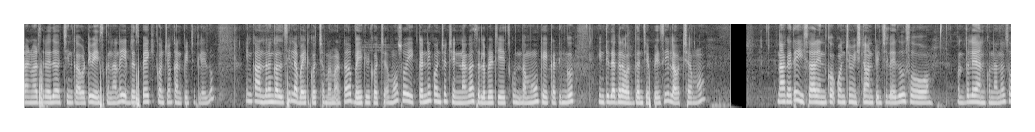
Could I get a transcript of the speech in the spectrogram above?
యానివర్సరీ అయితే వచ్చింది కాబట్టి వేసుకున్నాను. ఈ డ్రెస్ పైకి కొంచెం కనిపించట్లేదు. ఇంకా అందరం కలిసి ఇలా బయటకు వచ్చామన్నమాట. బేకరీకి వచ్చాము. సో ఇక్కడనే కొంచెం చిన్నగా సెలబ్రేట్ చేసుకుందాము కేక్ కటింగ్. ఇంటి దగ్గర వద్దని చెప్పేసి ఇలా వచ్చాము. నాకైతే ఈసారి ఎందుకో కొంచెం ఇష్టం అనిపించలేదు. సో వద్దులే అనుకున్నాను. సో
